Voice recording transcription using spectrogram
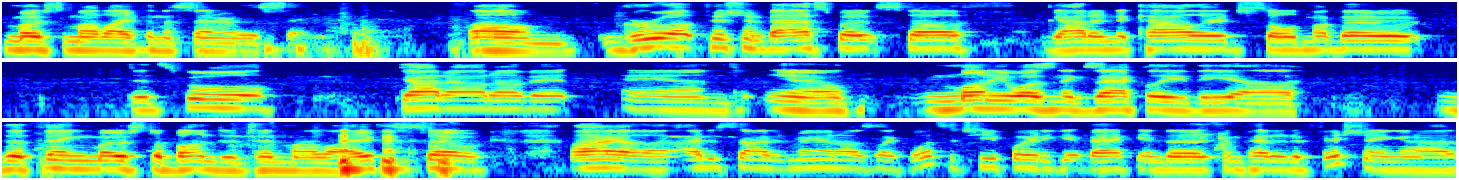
most of my life in the center of the state. Um, grew up fishing bass boat stuff got into college, sold my boat, did school, got out of it, and you know, money wasn't exactly the uh, the thing most abundant in my life. so I uh, I decided, man, I was like, what's a cheap way to get back into competitive fishing? And I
